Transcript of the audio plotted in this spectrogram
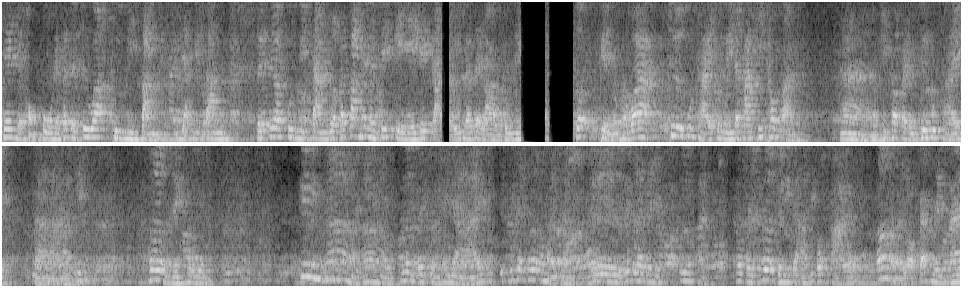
เช่นอย่างของครูเนี่ยก็จะชื่อว่าคุณมีตังอยากมีตังและชื่อว่าคุณมีตังเราก็ตั้งให้มันเก๋เก๋ๆแล้วแต่เราตรงนี้ ก็เปลี่ยนเป็นคำว่าชื่อผู้ใช้ตรงนี้นะคะ คลิกเข้าไปอ่าคลิกเข้าไปเป็นชื่อผู้ใช้อ่าคลิกเพิ่มในโครง กิ้งหน้าอ้าวเพิ่มไปส่วนขยาย ไม่ใช่เพิ่มเอาใหม่ค่ะ เออไม่เป็นไรจะเพิ่มค่ะเข้าไปเพิ่มตัวนี้จากอันที่เขาขายเออรอแป๊บหนึ่งนะ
